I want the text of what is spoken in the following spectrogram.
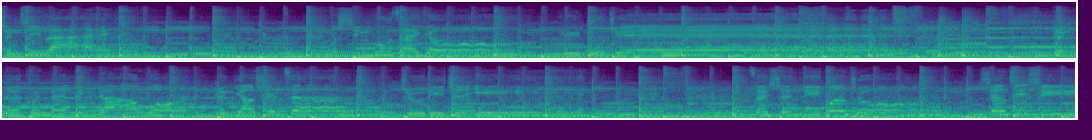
升起来。我心不再犹豫不决，任何困难领导我，仍要选择主的旨意，在神的光中向前行。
